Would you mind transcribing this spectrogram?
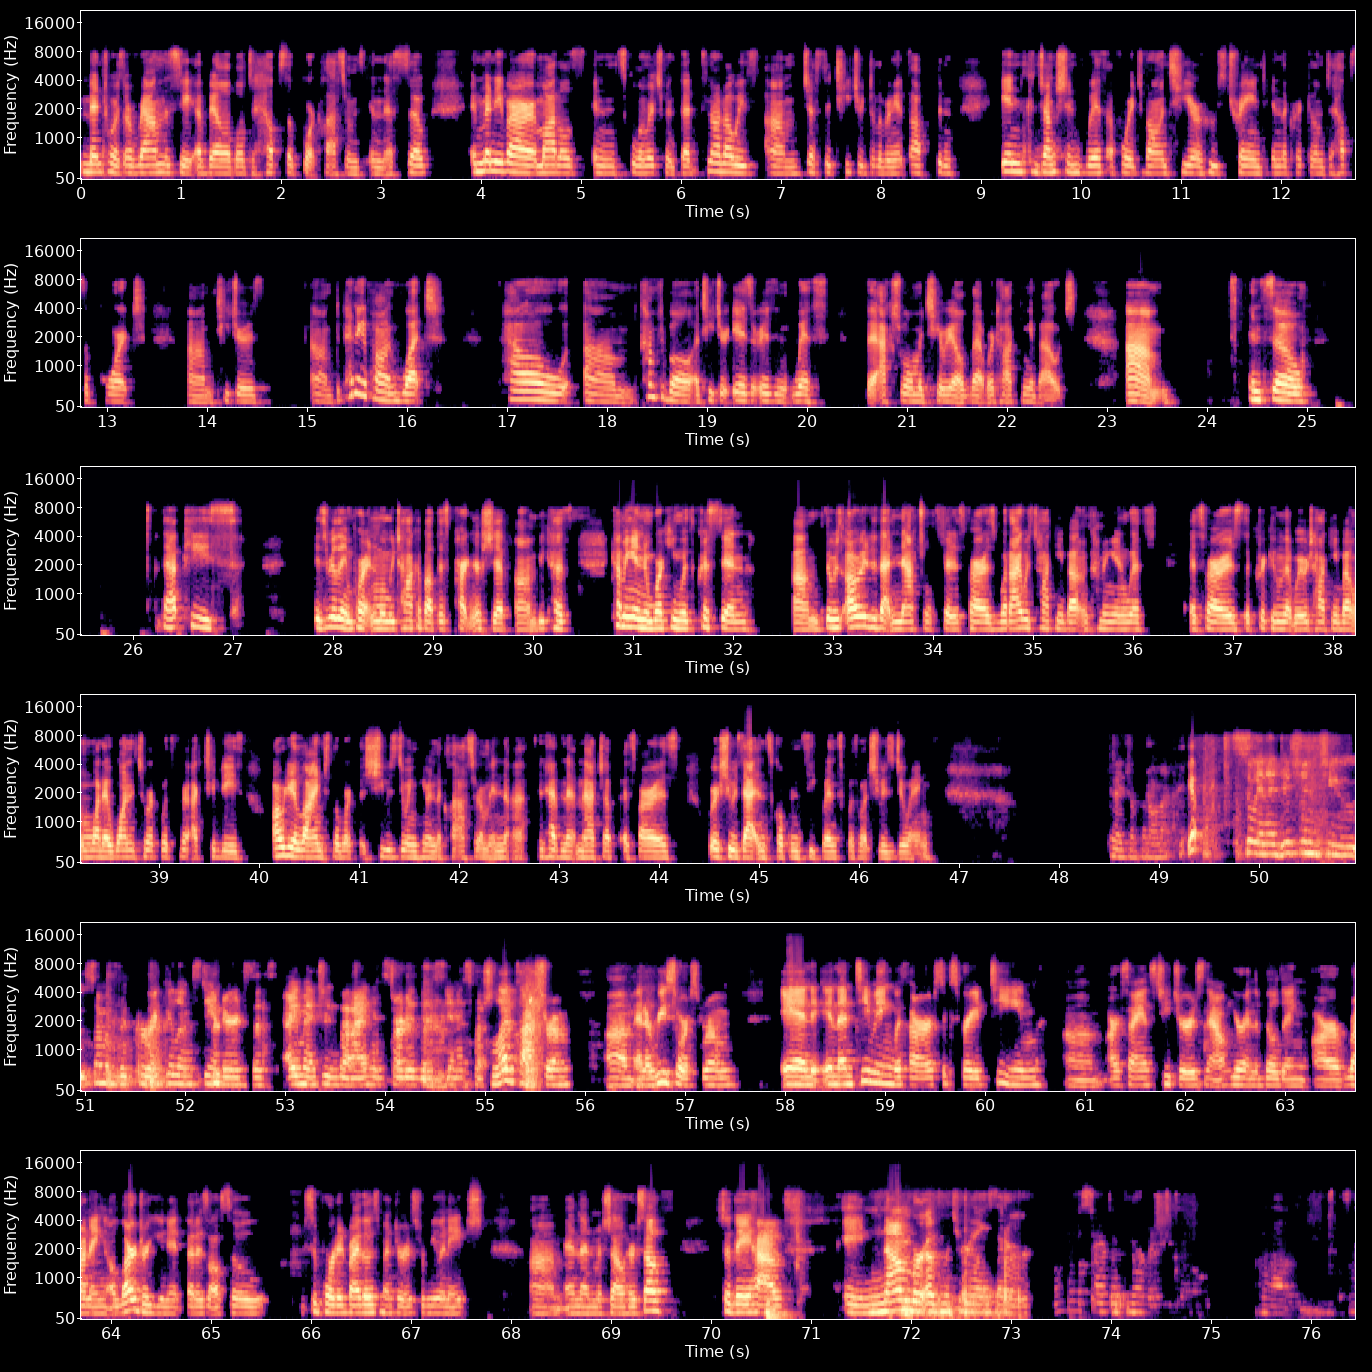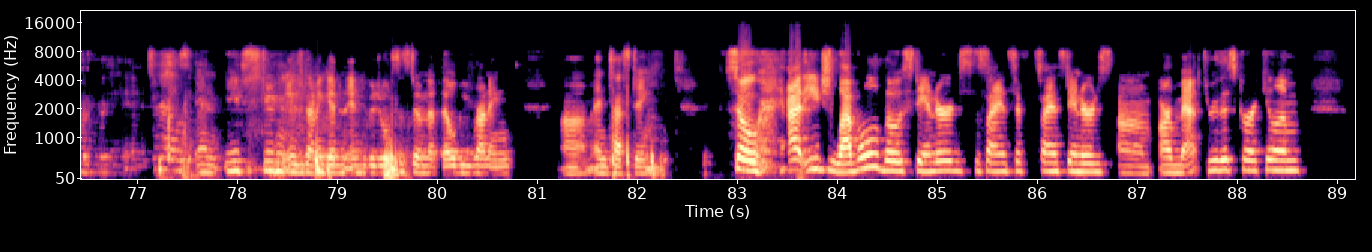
mentors around the state available to help support classrooms in this. So in many of our models in school enrichment, that it's not always um, just a teacher delivering, it's often in conjunction with a 4-H volunteer who's trained in the curriculum to help support um, teachers, um, depending upon what how um, comfortable a teacher is or isn't with the actual material that we're talking about. Um, and so that piece is really important when we talk about this partnership um, because coming in and working with Kristen, um, there was already that natural fit as far as what I was talking about and coming in with as far as the curriculum that we were talking about and what I wanted to work with for activities already aligned to the work that she was doing here in the classroom and, uh, and having that match up as far as where she was at in scope and sequence with what she was doing. Can I jump in on that? Yep. So in addition to some of the curriculum standards, that's I mentioned that I had started this in a special ed classroom um, and a resource room, and and then teaming with our sixth grade team, um, our science teachers now here in the building are running a larger unit that is also supported by those mentors from UNH um, and then Michelle herself. So they have a number of materials that are starts with your um, materials, and each student is going to get an individual system that they'll be running um, and testing. So at each level, those standards, the science science standards, um, are met through this curriculum,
